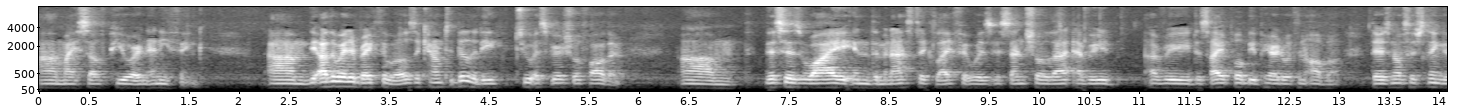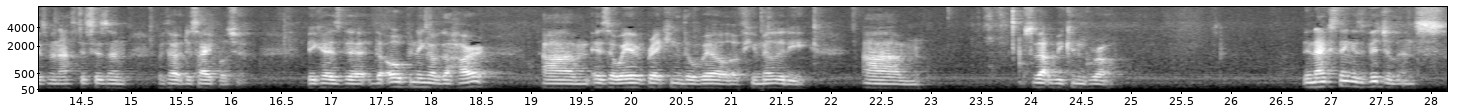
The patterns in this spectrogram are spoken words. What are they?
uh, myself pure in anything. Um, the other way to break the will is accountability to a spiritual father. Um, this is why in the monastic life it was essential that every every disciple be paired with an Abba. There's no such thing as monasticism without discipleship, because the the opening of the heart um, is a way of breaking the will of humility, um, so that we can grow. The next thing is vigilance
